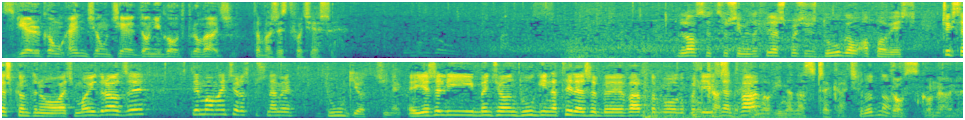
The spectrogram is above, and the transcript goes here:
z wielką chęcią cię do niego odprowadzi. Towarzystwo cieszy. Losy Tsushima. Za chwilę rozpoczniesz długą opowieść. Czy chcesz kontynuować? Moi drodzy, w tym momencie rozpoczynamy długi odcinek. Jeżeli będzie on długi na tyle, żeby warto było go Nie podzielić na dwa, Hanowi na nas czekać. trudno. Doskonale.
